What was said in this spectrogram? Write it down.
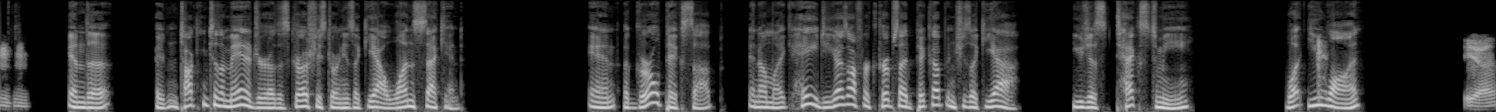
Mm-hmm. and the I'm talking to the manager of this grocery store, and he's like, "Yeah, one second. And a girl picks up, and I'm like, "Hey, do you guys offer curbside pickup?" And she's like, "Yeah. You just text me what you want, yeah,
